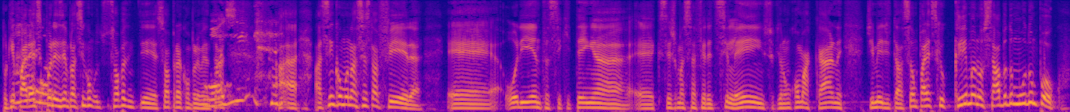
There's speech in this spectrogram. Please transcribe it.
porque ah, parece, por exemplo, assim como. Só para eh, só complementar. Pode. assim como na sexta-feira é, orienta-se que tenha. É, que seja uma sexta-feira de silêncio, que não coma carne, de meditação, parece que o clima no sábado muda um pouco.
